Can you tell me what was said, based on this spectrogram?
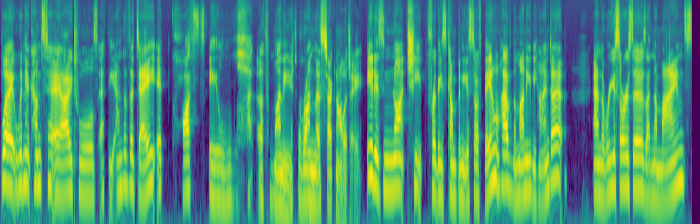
But when it comes to AI tools, at the end of the day, it costs a lot of money to mm. run this technology. It is not cheap for these companies. So if they don't have the money behind it and the resources and the minds,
